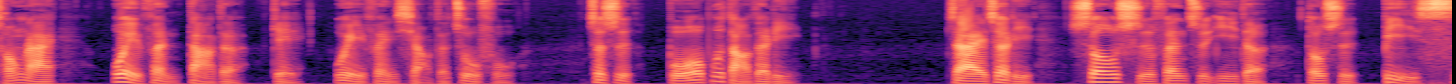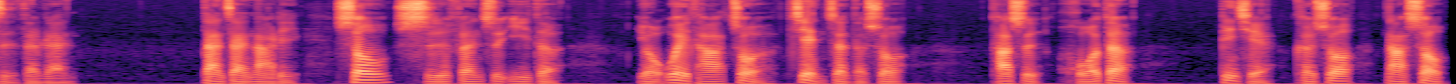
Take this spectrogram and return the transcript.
从来位份大的给位份小的祝福，这是驳不倒的理。在这里收十分之一的都是必死的人，但在那里收十分之一的有为他做见证的说。他是活的，并且可说那受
